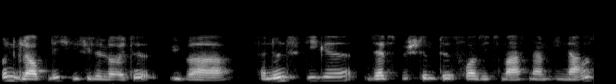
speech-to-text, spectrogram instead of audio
Unglaublich, wie viele Leute über vernünftige, selbstbestimmte Vorsichtsmaßnahmen hinaus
